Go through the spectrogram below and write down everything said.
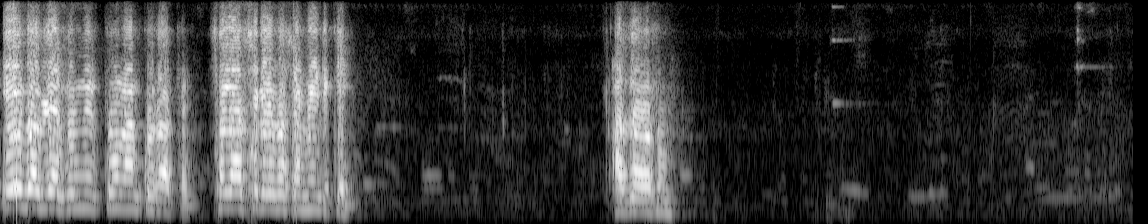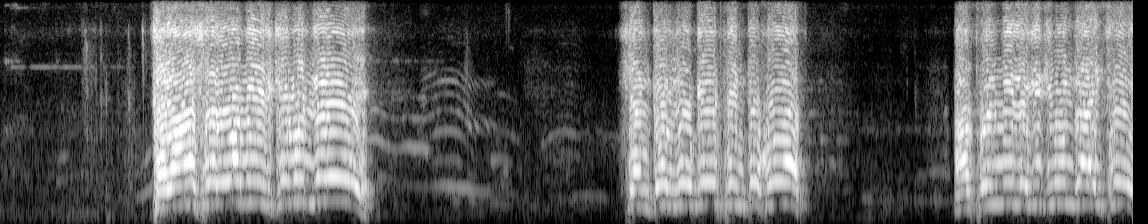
ए बाबल्या तुम्ही तू अंकुर राहत? चला सगळे बसा मेंढके. आता वाटून चला सर्व मेंढके मंडळी. शंकर जोगे पिंटू खोत. आपण मी लगेच येऊन जायचे.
